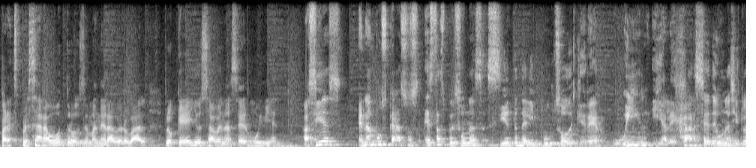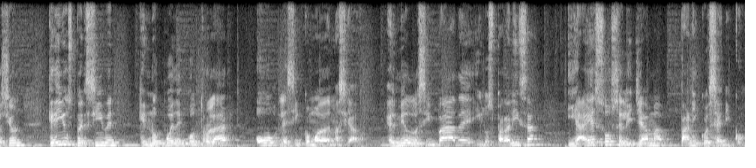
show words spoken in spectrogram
para expresar a otros de manera verbal lo que ellos saben hacer muy bien. Así es, en ambos casos estas personas sienten el impulso de querer huir y alejarse de una situación que ellos perciben que no pueden controlar o les incomoda demasiado. El miedo los invade y los paraliza y a eso se le llama pánico escénico.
